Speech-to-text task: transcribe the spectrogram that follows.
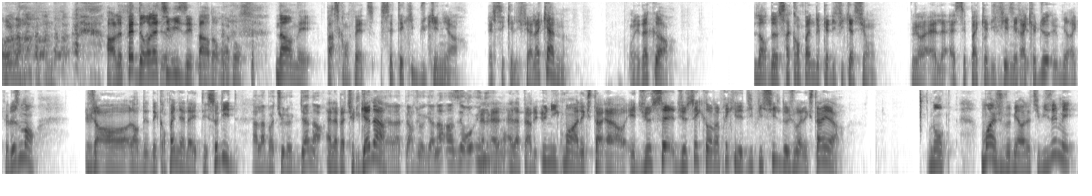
oh. Alors, le fait de relativiser, pardon. Ah bon. Non, mais parce qu'en fait, cette équipe du Kenya, elle s'est qualifiée à la Cannes. On est d'accord. Lors de sa campagne de qualification, elle, elle s'est pas qualifiée miraculeux- miraculeusement. Je veux dire, en- lors de- des campagnes, elle a été solide. Elle a battu le Ghana. Elle a battu le Ghana. Elle a perdu au Ghana 1-0 Elle, uniquement. elle- elle a perdu uniquement à l'extérieur. Et Dieu sait, Dieu sait qu'en Afrique, il est difficile de jouer à l'extérieur. Donc, moi, je veux bien relativiser, mais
